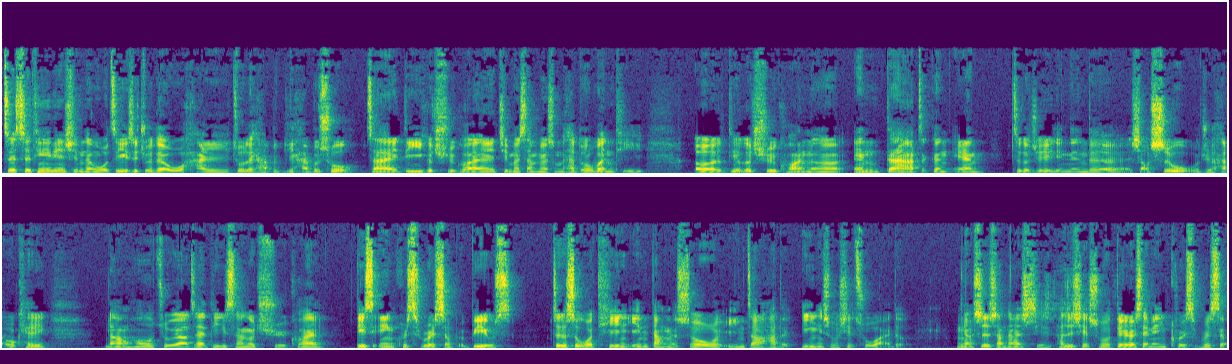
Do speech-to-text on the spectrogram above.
这次听力练习呢，我自己是觉得我还做的还不也还不错，在第一个区块基本上没有什么太多的问题。而第二个区块呢，and that 跟 and 这个就一点点的小失误，我觉得还 OK。然后主要在第三个区块，this increased risk of abuse，这个是我听音档的时候，我营造它的音所写出来的。那事实上，它写它是写说 there is an increased risk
